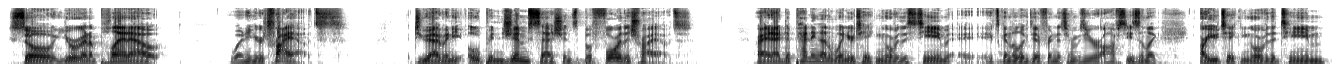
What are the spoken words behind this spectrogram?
So you're going to plan out when are your tryouts. Do you have any open gym sessions before the tryouts? Right, and depending on when you're taking over this team, it's going to look different in terms of your off season. Like, are you taking over the team?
